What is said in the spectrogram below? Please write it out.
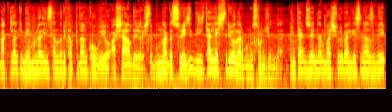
Baktılar ki memurlar insanları kapıdan kovuyor, aşağılıyor. İşte bunlar da süreci dijitalleştiriyorlar bunun sonucunda. İnternet üzerinden başvuru belgesini hazırlayıp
